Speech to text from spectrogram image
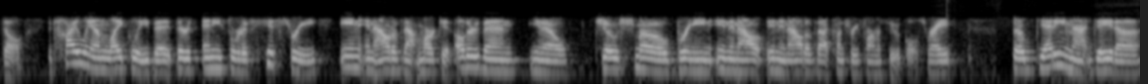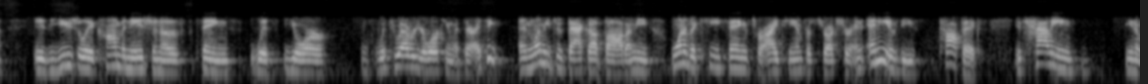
still. It's highly unlikely that there's any sort of history in and out of that market other than, you know, Joe Schmo bringing in and out in and out of that country pharmaceuticals, right? So getting that data is usually a combination of things with your with whoever you're working with there. I think and let me just back up, Bob. I mean, one of the key things for IT infrastructure and any of these topics is having, you know,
